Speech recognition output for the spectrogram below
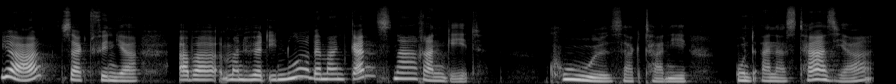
Ja, sagt Finja, aber man hört ihn nur, wenn man ganz nah rangeht. Cool, sagt Tani. Und Anastasia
